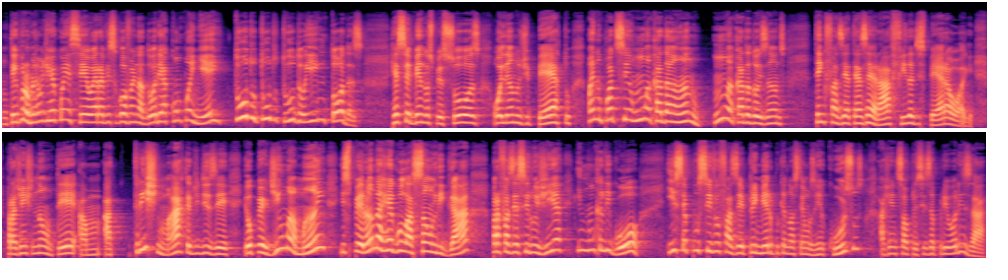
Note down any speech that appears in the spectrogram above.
Não tem problema de reconhecer. Eu era vice-governador e acompanhei tudo, tudo, tudo. Ia em todas, recebendo as pessoas, olhando de perto. Mas não pode ser um a cada ano, um a cada dois anos. Tem que fazer até zerar a fila de espera, Og, para a gente não ter a, a triste marca de dizer eu perdi uma mãe esperando a regulação ligar para fazer cirurgia e nunca ligou. Isso é possível fazer primeiro porque nós temos recursos, a gente só precisa priorizar.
